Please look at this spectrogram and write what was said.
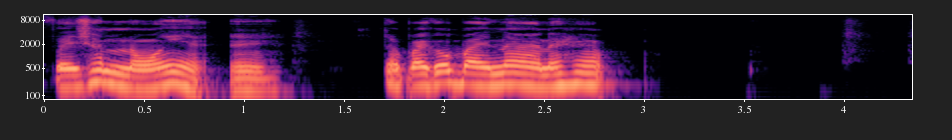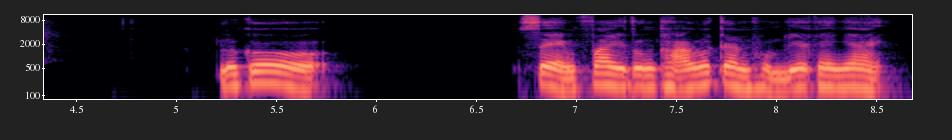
แฟชั่นน้อยอะเออต่อไปก็ใบหน้านะครับ แล้วก็แสงไฟตรงเท้าแล้วกันผมเรียกง่าย ๆ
